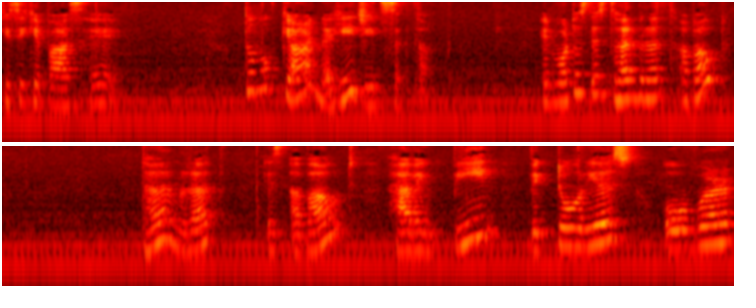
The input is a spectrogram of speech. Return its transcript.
किसी के पास है तो वो क्या नहीं जीत सकता? एंड वॉट इज़ दिस धर्म rath about dharma rath is about having been victorious over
